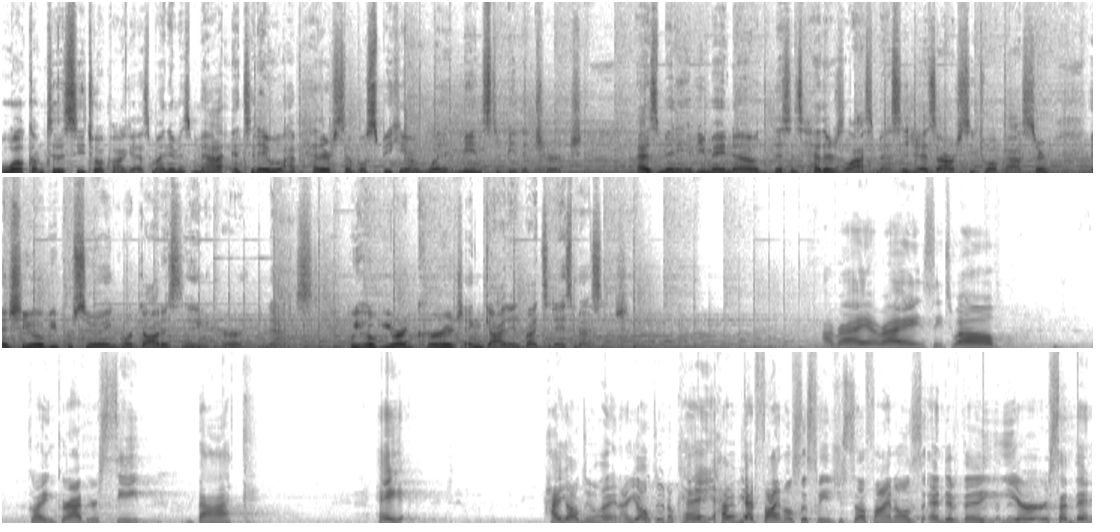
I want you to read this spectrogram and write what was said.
Welcome to the C12 podcast. My name is Matt, and today we'll have Heather Simple speaking on what it means to be the church. As many of you may know, this is Heather's last message as our C12 pastor, and she will be pursuing where God is leading her next. We hope you are encouraged and guided by today's message. All right, all right, C12. Go ahead and grab your seat back. Hey, how y'all doing? Are y'all doing okay? How many of you had finals this week? You still have finals end of the year or something?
